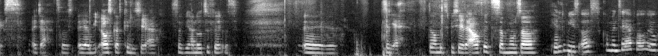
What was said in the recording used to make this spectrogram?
nice, at jeg, har at jeg også godt kan lide Cher, så vi har noget til fælles. Øh, så ja, det var mit specielle outfit, som hun så heldigvis også kommentere på, jo.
